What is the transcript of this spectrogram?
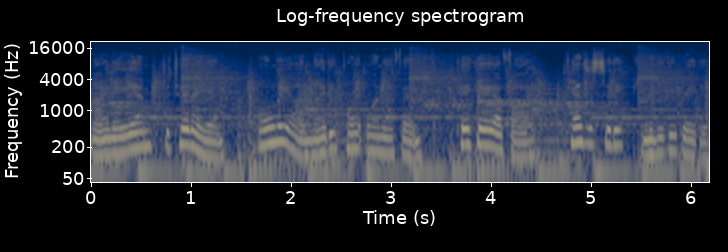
9 a.m. to 10 a.m., only on 90.1 FM, KKFI, Kansas City Community Radio.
